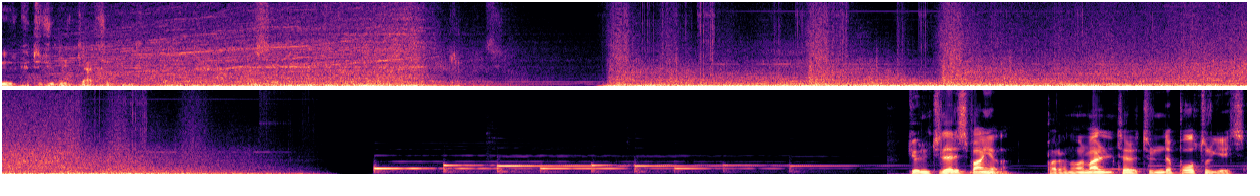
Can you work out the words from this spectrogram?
ürkütücü bir gerçeklik. Görüntüler İspanya'dan. Paranormal literatüründe poltergeist,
